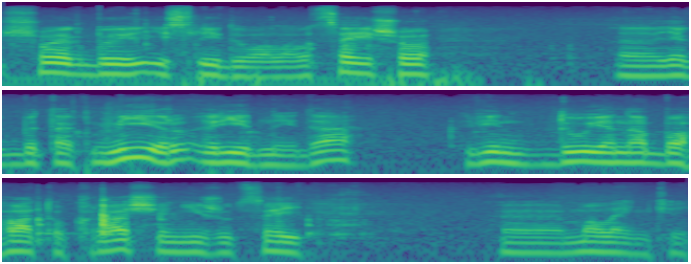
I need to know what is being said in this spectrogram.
що якби і слідувало, оцей, що якби так, мій рідний, да, він дує набагато краще, ніж у цей е, маленький.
